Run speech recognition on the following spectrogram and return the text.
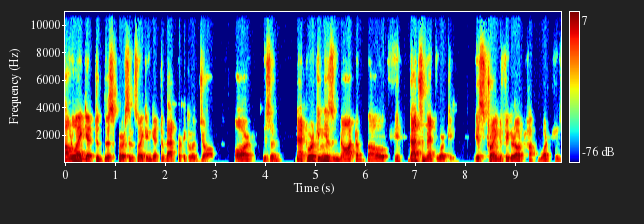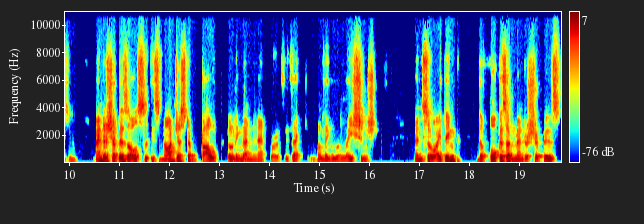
how do I get to this person so I can get to that particular job? Or listen, networking is not about it, that's networking. Is trying to figure out how, what is it. Mentorship is also is not just about building that network. It's actually building relationships. And so I think the focus on mentorship is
